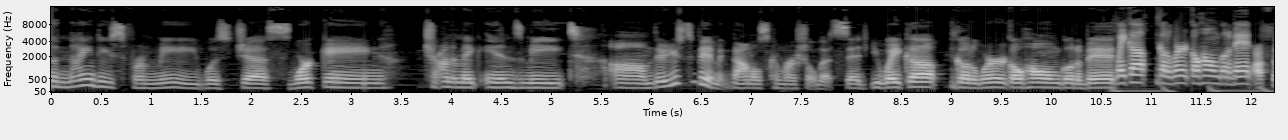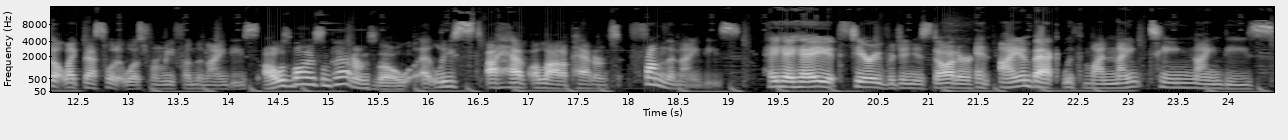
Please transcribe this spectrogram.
The 90s for me was just working, trying to make ends meet. Um, there used to be a McDonald's commercial that said, You wake up, go to work, go home, go to bed. Wake up, go to work, go home, go to bed. I felt like that's what it was for me from the 90s. I was buying some patterns though. At least I have a lot of patterns from the 90s. Hey, hey, hey, it's Terry, Virginia's daughter, and I am back with my 1990s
